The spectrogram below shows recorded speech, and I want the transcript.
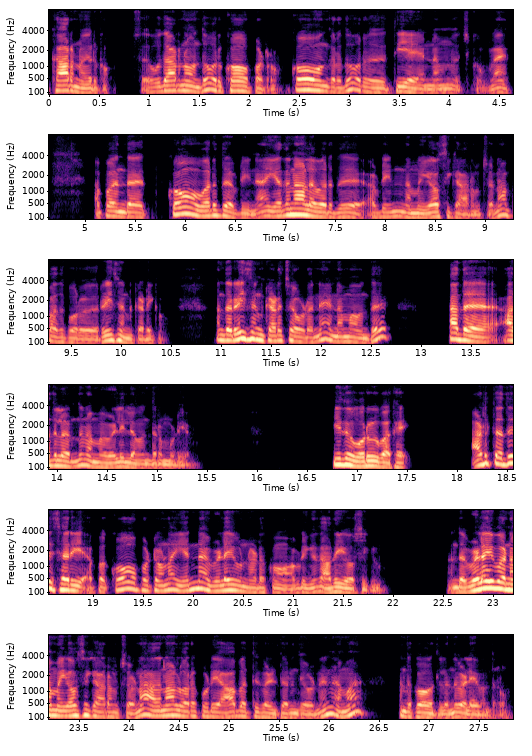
காரணம் இருக்கும். ஸோ உதாரணம் வந்து ஒரு கோவப்படுறோம். கோவங்கிறது ஒரு தீய எண்ணம்னு வச்சுக்கோங்களேன். அப்போ இந்த கோவம் வருது அப்படின்னா எதனால வருது? அப்படின்னு நம்ம யோசிக்க ஆரம்பிச்சோம்னா அப்போ அதுக்கு ஒரு ரீசன் கிடைக்கும். அந்த ரீசன் கிடைச்ச உடனே நம்ம வந்து அதை அதுலேருந்து நம்ம வெளியில் வந்துட முடியும். இது ஒரு வகை. அடுத்தது சரி அப்போ கோவப்பட்டோம்னா என்ன விளைவு நடக்கும் அப்படிங்கறது அதை யோசிக்கணும். அந்த விளைவை நம்ம யோசிக்க ஆரம்பிச்சோன்னா அதனால் வரக்கூடிய ஆபத்துகள் தெரிஞ்ச உடனே நம்ம அந்த கோவத்துலேருந்து வெளியே வந்துடும்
